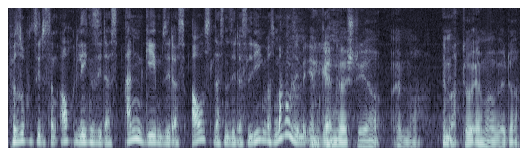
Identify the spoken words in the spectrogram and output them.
versuchen Sie das dann auch? Legen Sie das an? Geben Sie das aus? Lassen Sie das liegen? Was machen Sie mit Ihrem Ich Geld? investiere immer. Immer. Ich tue immer wieder.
